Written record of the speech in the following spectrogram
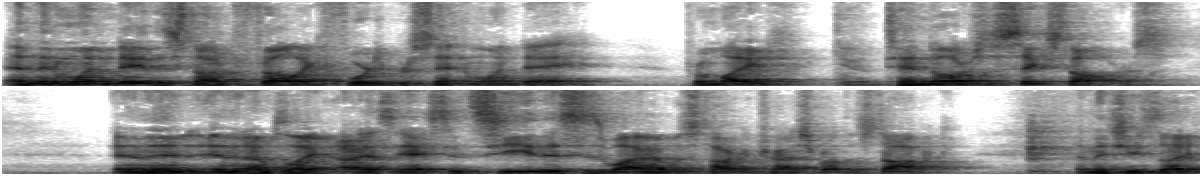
And then one day the stock fell like forty percent in one day, from like you know ten dollars to six dollars. And then and then I was like I, I said, see, this is why I was talking trash about the stock. And then she's like,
